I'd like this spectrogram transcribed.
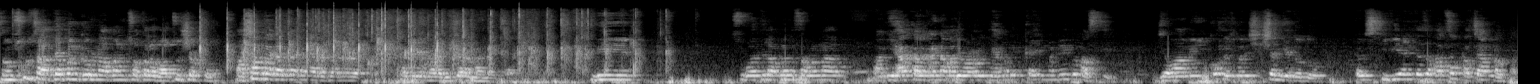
संस्कृतचं अध्यापन करून आपण स्वतःला वाचू शकतो. अशा प्रकारचा काही अर्थानं मला विचार मांडायचा आहे. मी सुरुवातीला आपल्याला सर्वांना आम्ही ह्या कालखंडामध्ये वाढवलो त्यामध्ये काही मंडळी पण असतील. जेव्हा आम्ही कॉलेजमध्ये शिक्षण घेत होतो त्यावेळेस टी व्ही आणि त्याचा फारसा प्रचार नव्हता.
